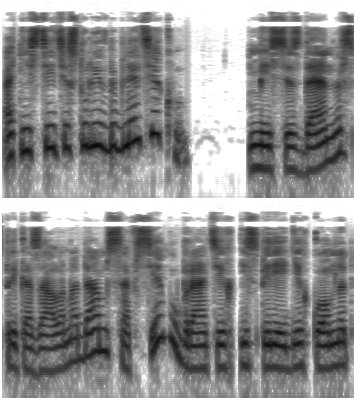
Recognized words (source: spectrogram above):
отнести эти стулья в библиотеку?» Миссис Денверс приказала мадам совсем убрать их из передних комнат,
